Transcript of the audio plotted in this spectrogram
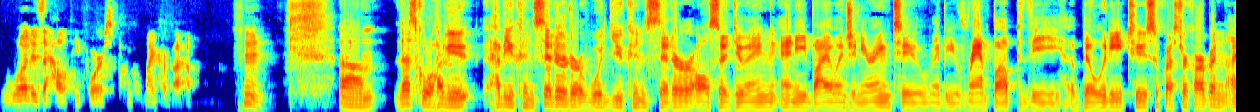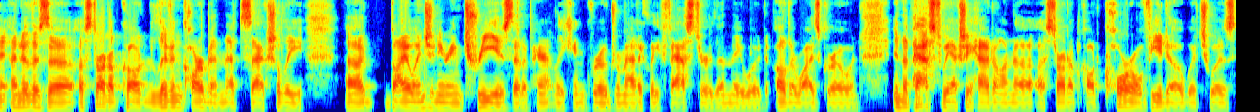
what is a healthy forest fungal microbiome. Hmm. Um, That's cool. Have you have you considered or would you consider also doing any bioengineering to maybe ramp up the ability to sequester carbon? I, I know there's a, a, startup called Living Carbon that's actually uh, bioengineering trees that apparently can grow dramatically faster than they would otherwise grow. And in the past, we actually had on a, a startup called Coral Vita, which was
